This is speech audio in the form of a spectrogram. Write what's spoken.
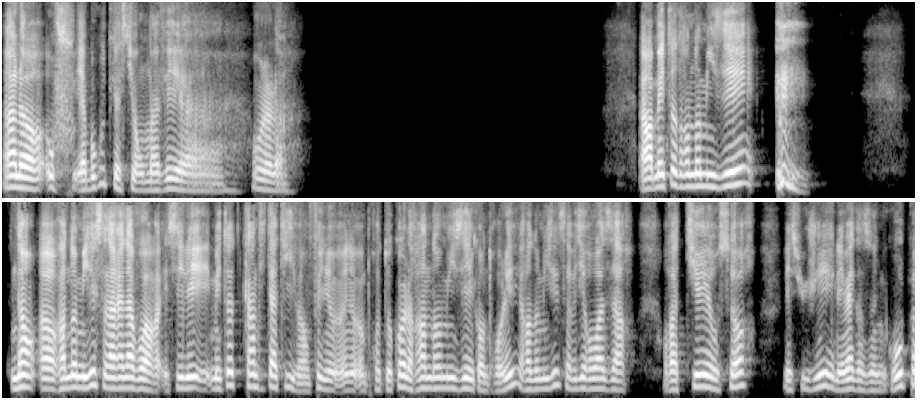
Alors, il y a beaucoup de questions. On m'avait, euh, oh là là. Alors, méthode randomisée. non, randomisée, ça n'a rien à voir. C'est les méthodes quantitatives. On fait un, protocole randomisé et contrôlé. Randomisé, ça veut dire au hasard. On va tirer au sort les sujets et les mettre dans un groupe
